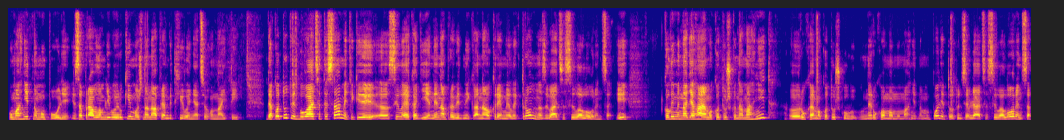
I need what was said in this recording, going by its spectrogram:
у магнітному полі. І за правилом лівої руки можна напрям відхилення цього знайти. Так отут відбувається те саме, тільки е, сила, яка діє не на провідник, а на окремий електрон, називається сила Лоренца. І коли ми надягаємо котушку на магніт, рухаємо котушку в нерухомому магнітному полі, то тут з'являється сила Лоренца,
